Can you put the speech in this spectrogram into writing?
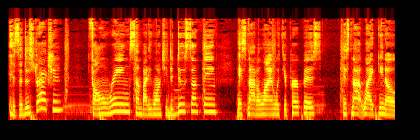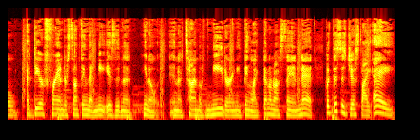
It's a distraction phone rings somebody wants you to do something it's not aligned with your purpose it's not like, you know, a dear friend or something that need is in a, you know, in a time of need or anything like that. I'm not saying that, but this is just like, hey,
